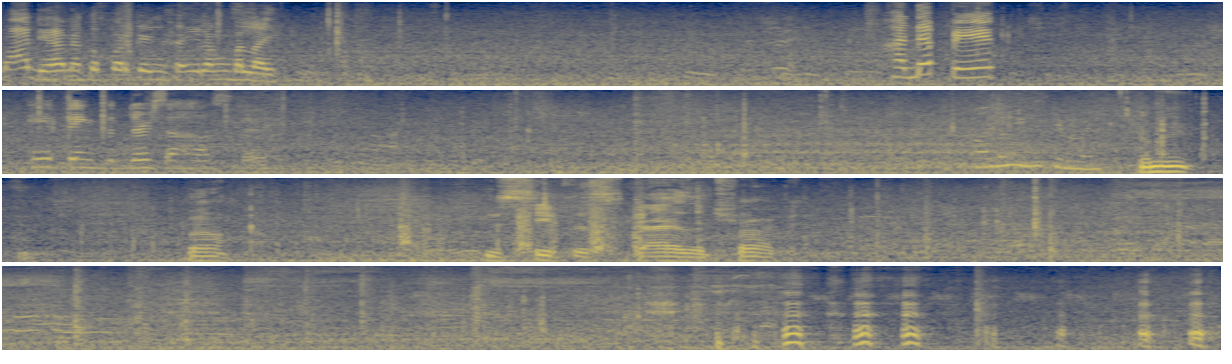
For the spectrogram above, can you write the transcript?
Na diha nakaparking sa ilang balay. Hadapit. You think that there's a house there? Ano yung mo? Let me. Well, let me see if this guy has a truck.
